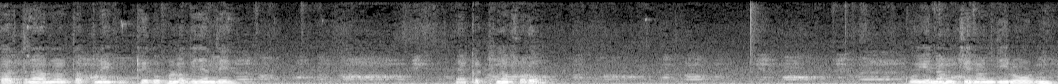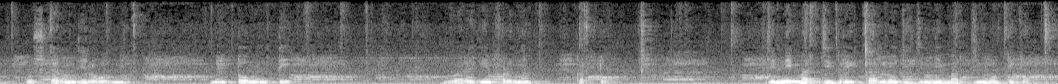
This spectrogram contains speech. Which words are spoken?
ਘਰ ਦੇ ਨਾਲ ਨਾਲ ਤਾਂ ਆਪਣੇ ਗੂਠੇ ਦੁਖਣ ਲੱਗ ਜਾਂਦੇ ਆ। ਇਕੱਠੀਆਂ ਫੜੋ। ਕੋਈ ਇਹਨਾਂ ਨੂੰ ਚਿਣਨ ਦੀ ਲੋੜ ਨਹੀਂ, ਕੁਛ ਕਰਨ ਦੀ ਲੋੜ ਨਹੀਂ। ਮਿੰਟੋ ਮਿੰਟੀ ਦੁਬਾਰੇ ਦੀਆਂ ਫੜੀਆਂ ਕੱਟੋ। ਜਿੰਨੀ ਮਰਜ਼ੀ ਬਰੀਕ ਕਰ ਲਓ ਜੀ, ਜਿੰਨੀ ਮਰਜ਼ੀ ਮੋਟੀ ਕਰ ਲਓ।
